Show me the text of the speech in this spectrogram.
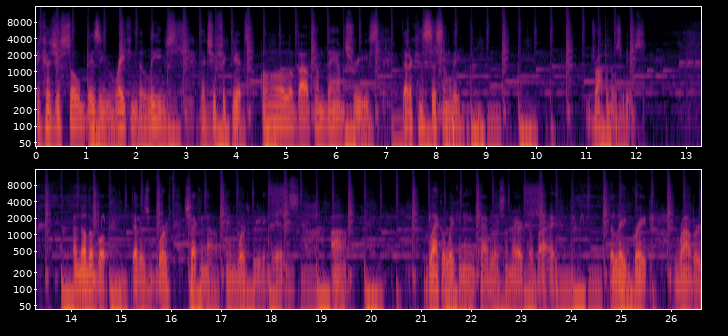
because you're so busy raking the leaves that you forget all about them damn trees that are consistently dropping those leaves. Another book that is worth checking out and worth reading is uh, Black Awakening in Capitalist America by the late, great Robert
